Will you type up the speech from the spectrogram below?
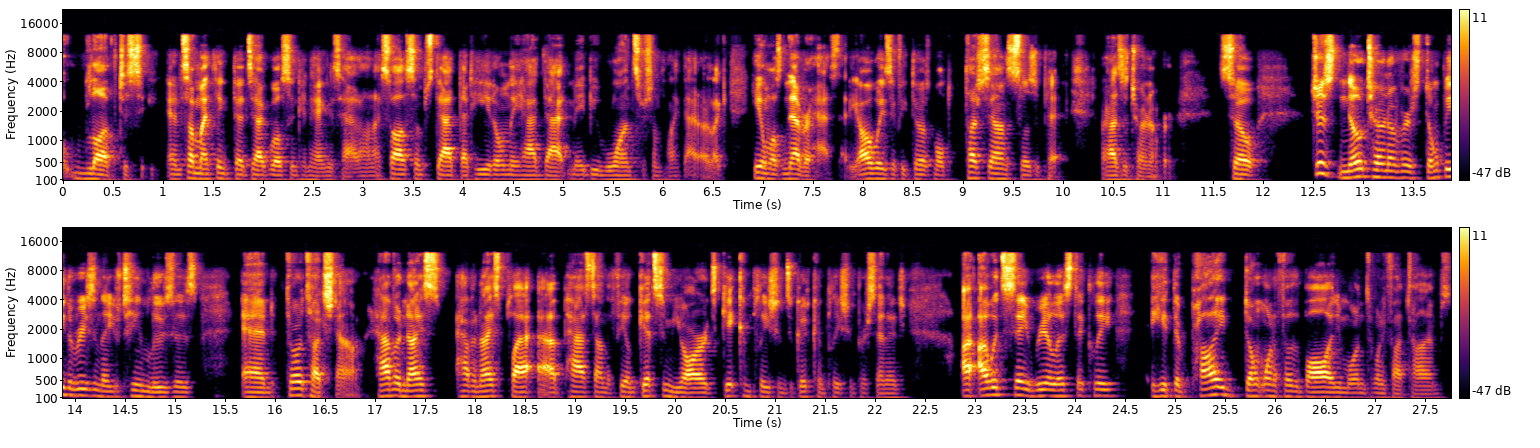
love to see. And some I think that Zach Wilson can hang his hat on. I saw some stat that he had only had that maybe once or something like that, or like he almost never has that. He always, if he throws multiple touchdowns, throws a pick or has a turnover. So just no turnovers. Don't be the reason that your team loses and throw a touchdown. Have a nice have a nice pla- uh, pass down the field. Get some yards. Get completions. A good completion percentage. I, I would say realistically, he they probably don't want to throw the ball any more than 25 times.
